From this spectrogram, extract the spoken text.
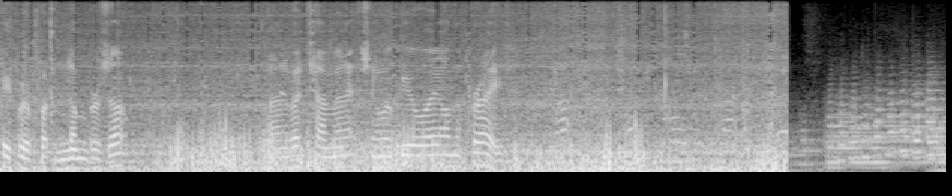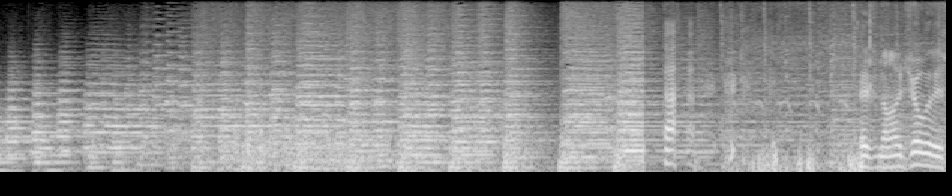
People are putting numbers up. And about 10 minutes and we'll be away on the parade. There's Nigel with his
